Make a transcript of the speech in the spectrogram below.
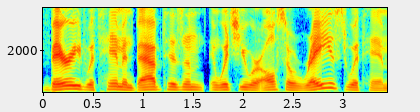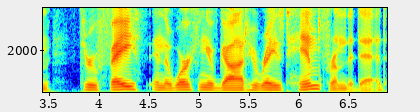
buried with him in baptism, in which you were also raised with him through faith in the working of God who raised him from the dead.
